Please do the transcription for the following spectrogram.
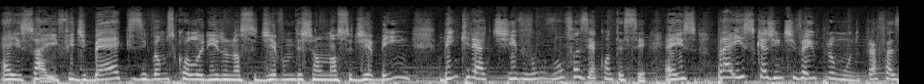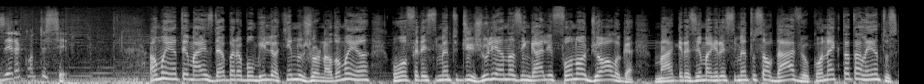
É isso aí, feedbacks e vamos colorir o nosso dia, vamos deixar o nosso dia bem, bem criativo, vamos, vamos fazer acontecer. É isso, para isso que a gente veio pro mundo, para fazer acontecer. Amanhã tem mais Débora Bombilho aqui no Jornal da Manhã, com oferecimento de Juliana Zingali, fonoaudióloga, Magras e Emagrecimento Saudável, Conecta Talentos,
